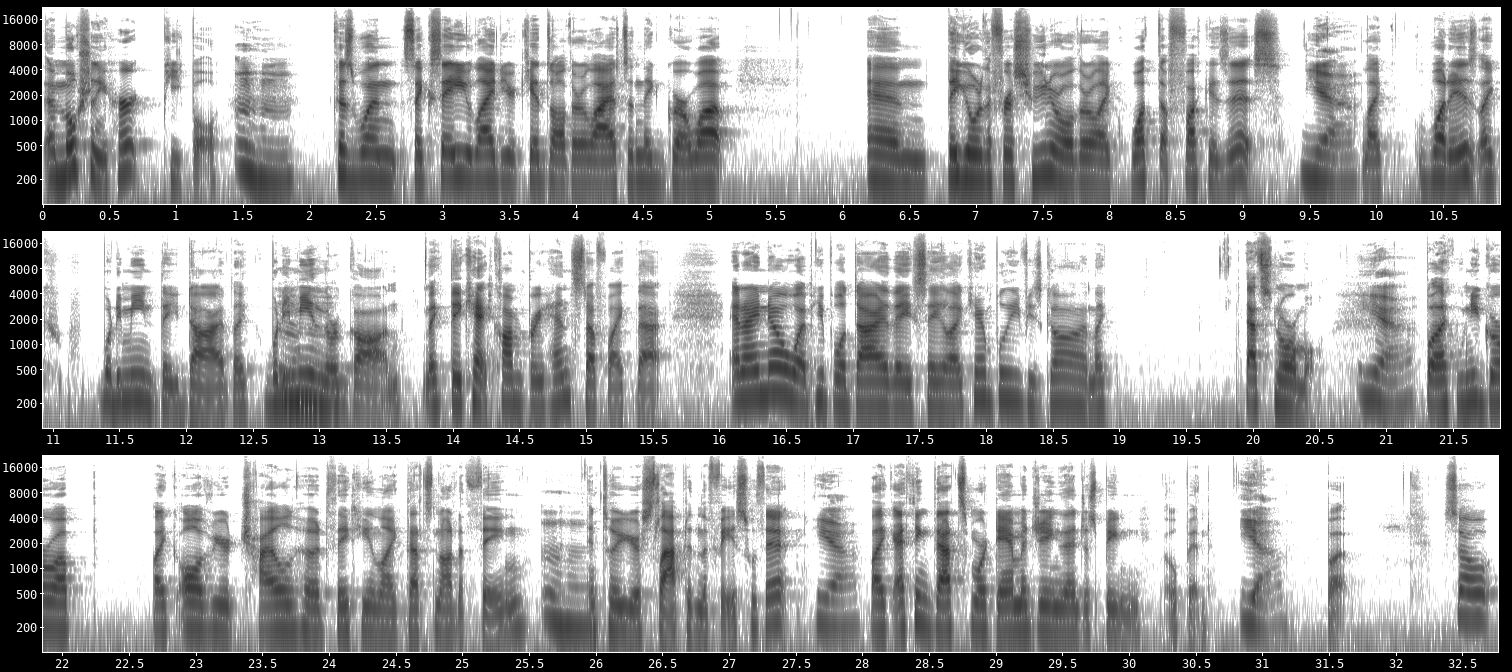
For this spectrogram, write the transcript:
emotionally hurt people. Mm-hmm. Because when, it's like, say you lie to your kids all their lives and they grow up and they go to the first funeral, they're like, what the fuck is this? Yeah. like what is like what do you mean they died like what do you mean Mhm. they're gone like they can't comprehend stuff like that and i know when people die they say like can't believe he's gone like that's normal Yeah. but like when you grow up like all of your childhood thinking like that's not a thing Mm-hmm. until you're slapped in the face with it Yeah. like i think that's more damaging than just being open Yeah. but so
